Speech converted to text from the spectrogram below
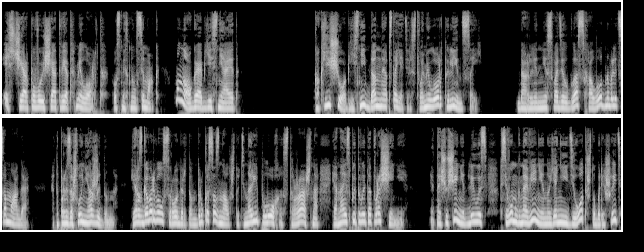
«Исчерпывающий ответ, милорд», — усмехнулся маг. «Многое объясняет». «Как еще объяснить данные обстоятельства, милорд Линсей?» Дарлин не сводил глаз с холодного лица мага. Это произошло неожиданно. Я разговаривал с Робертом, вдруг осознал, что Тенари плохо, страшно, и она испытывает отвращение. Это ощущение длилось всего мгновение, но я не идиот, чтобы решить,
